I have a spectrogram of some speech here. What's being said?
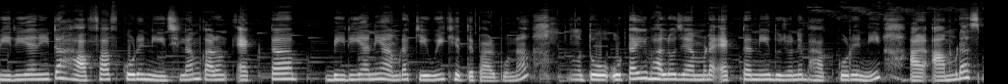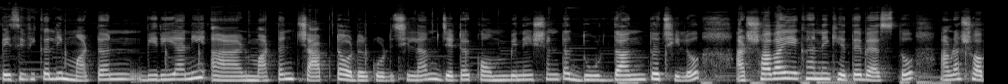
বিরিয়ানিটা হাফ হাফ করে নিয়েছিলাম কারণ একটা বিরিয়ানি আমরা কেউই খেতে পারব না। তো ওটাই ভালো যে আমরা একটা নিয়ে দুজনে ভাগ করে নিই। আর আমরা স্পেসিফিক্যালি মাটন বিরিয়ানি আর মাটন চাপটা অর্ডার করেছিলাম, যেটার কম্বিনেশনটা দুর্দান্ত ছিল। আর সবাই এখানে খেতে ব্যস্ত, আমরা সব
